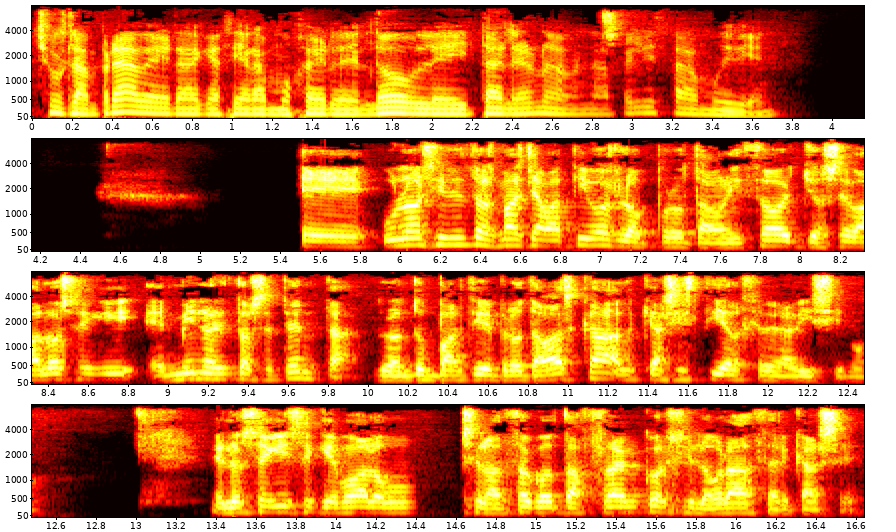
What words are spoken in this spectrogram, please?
Chuslan Praver era que hacía la mujer del doble y tal, era una, una peli estaba muy bien. Eh, uno de los intentos más llamativos lo protagonizó Joseba Losegui en 1970, durante un partido de pelota vasca al que asistía el generalísimo. El Losegui se quemó a lo se lanzó contra Franco sin lograr acercarse.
